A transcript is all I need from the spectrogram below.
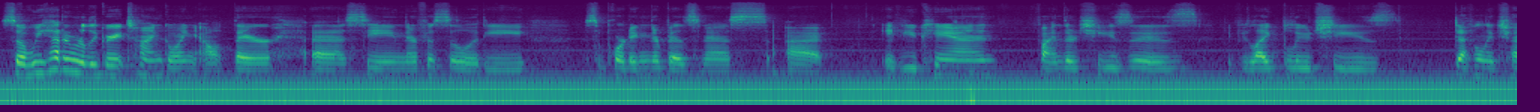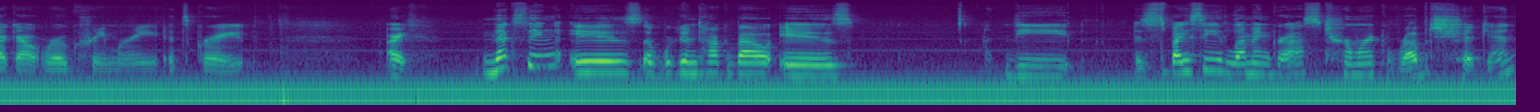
So we had a really great time going out there, uh, seeing their facility, supporting their business. Uh, if you can, find their cheeses. If you like blue cheese, definitely check out Rogue Creamery. It's great. All right, Next thing is that we're going to talk about is the spicy lemongrass turmeric rub chicken.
